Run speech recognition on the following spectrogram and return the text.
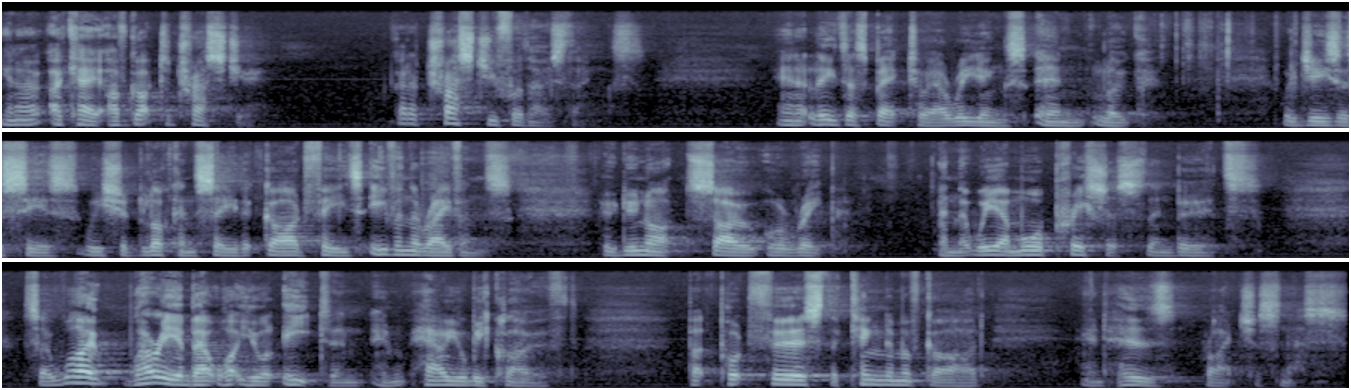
You know, okay, I've got to trust you. I've got to trust you for those things. And it leads us back to our readings in Luke, where Jesus says we should look and see that God feeds even the ravens who do not sow or reap, and that we are more precious than birds. So why worry about what you'll eat and, and how you'll be clothed? But put first the kingdom of God and his righteousness.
